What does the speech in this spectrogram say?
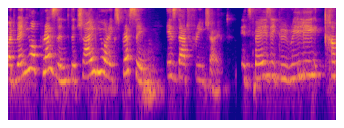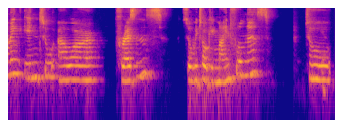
But when you are present the child you are expressing is that free child. It's basically really coming into our presence. So we're talking mindfulness to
